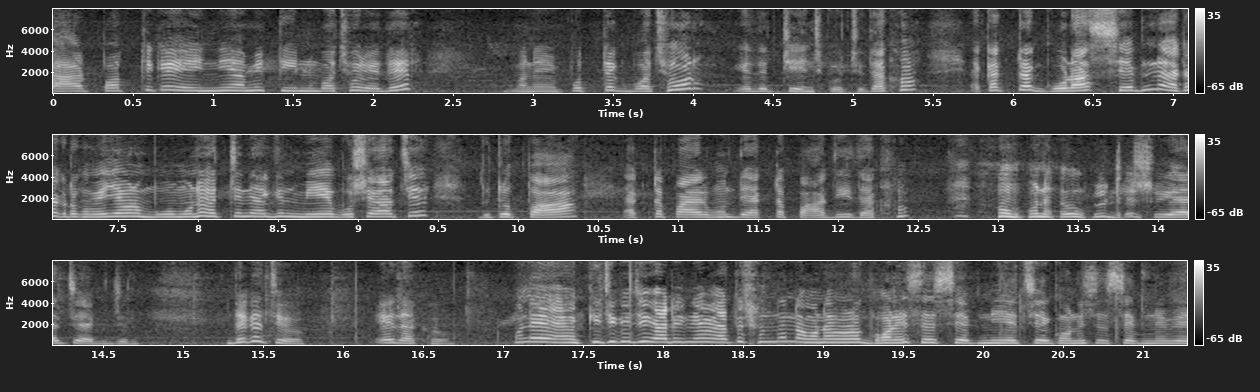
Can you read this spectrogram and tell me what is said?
তারপর থেকে এই নিয়ে আমি তিন বছর এদের মানে প্রত্যেক বছর এদের চেঞ্জ করছি। দেখো, এক একটা গোড়ার শেপ না এক এক রকম। এই যে আমার মনে হচ্ছে না একজন মেয়ে বসে আছে, দুটো পা, একটা পায়ের মধ্যে একটা পা দিয়ে দেখো, মনে হয় উল্টে শুয়ে আছে একজন। দেখেছ? এ দেখো মানে কিছু কিছু অ্যাডিনিয়াম এত সুন্দর না মানে আমরা গণেশের শেপ নিয়েছে, গণেশের শেপ নেবে।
